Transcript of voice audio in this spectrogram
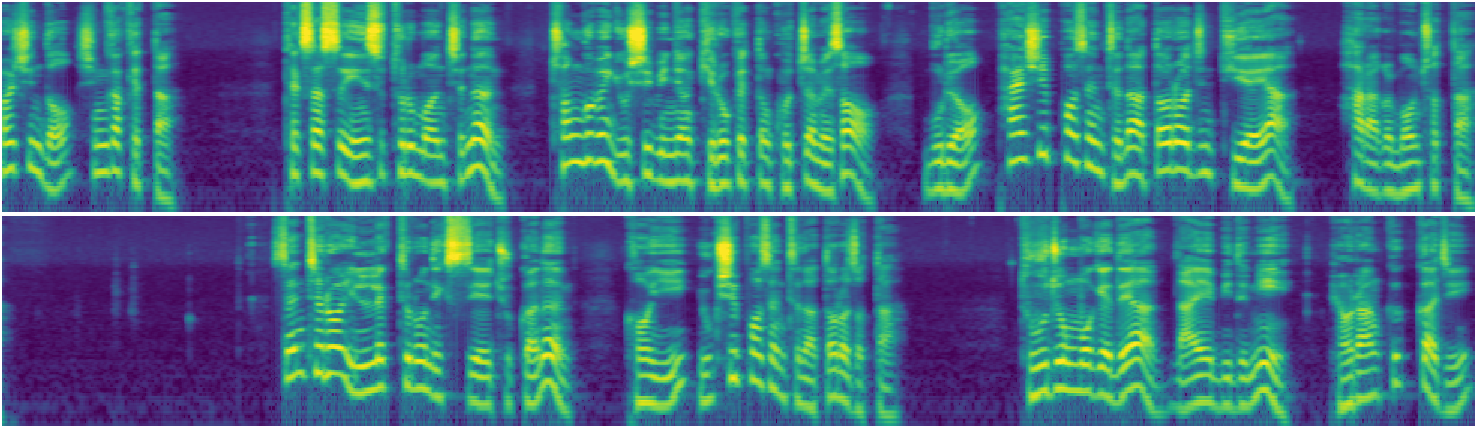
훨씬 더 심각했다. 텍사스 인스트루먼츠는 1962년 기록했던 고점에서 무려 80%나 떨어진 뒤에야 하락을 멈췄다. 센트럴 일렉트로닉스의 주가는 거의 60%나 떨어졌다. 두 종목에 대한 나의 믿음이 벼랑 끝까지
